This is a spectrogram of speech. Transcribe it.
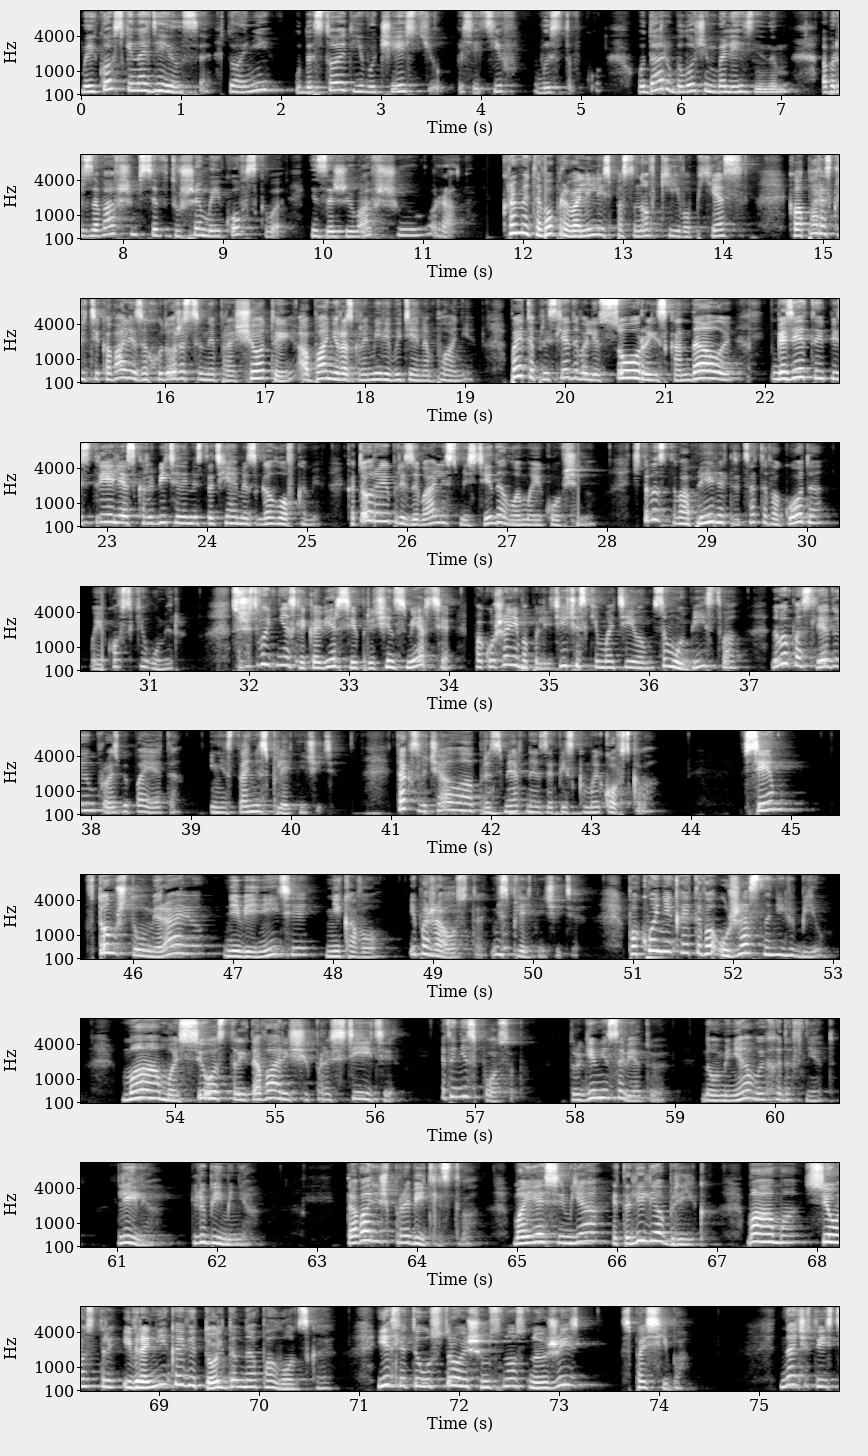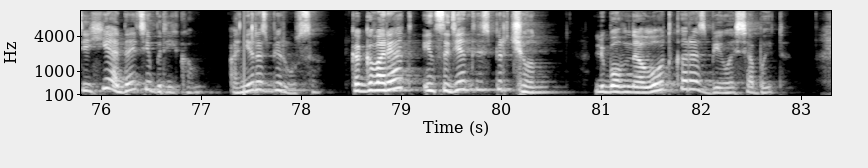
Маяковский надеялся, что они удостоят его честью, посетив выставку. Удар был очень болезненным, образовавшимся в душе Маяковского и заживавшую рану. Кроме того, провалились постановки его пьес. Клопа раскритиковали за художественные просчеты, а баню разгромили в идейном плане. Поэта преследовали ссоры и скандалы, газеты пестрели оскорбителями статьями с заголовками, которые призывали смести долой Маяковщину. 14 апреля 30 года Маяковский умер. Существует несколько версий причин смерти, покушение по политическим мотивам, самоубийство, но мы последуем просьбе поэта и не станем сплетничать. Так звучала предсмертная записка Маяковского. «Всем в том, что умираю, не вините никого. И, пожалуйста, не сплетничайте. Покойник этого ужасно не любил. Мама, сестры и товарищи, простите. Это не способ. Другим не советую. Но у меня выходов нет. Лиля, люби меня. Товарищ правительства, моя семья – это Лилия Брик, мама, сестры и Вероника Витольдовна Аполлонская. Если ты устроишь им сносную жизнь, спасибо. Начатые стихи отдайте Брикам, они разберутся. Как говорят, инцидент исперчен. Любовная лодка разбилась о быт.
